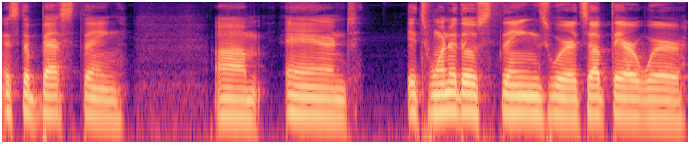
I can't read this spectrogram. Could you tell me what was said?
it's the best thing. Um and it's one of those things where it's up there where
